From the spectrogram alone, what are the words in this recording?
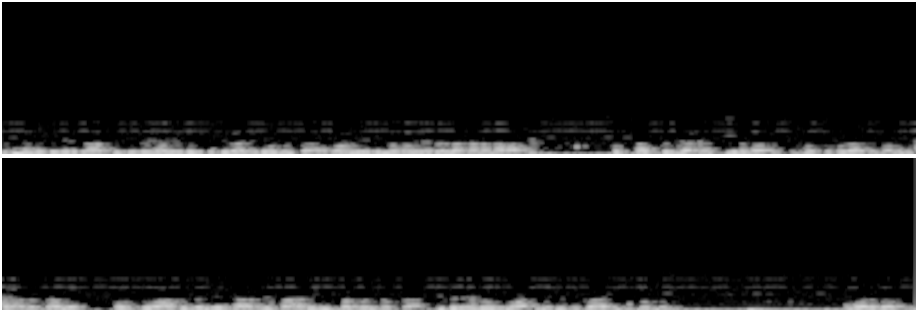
دنیا میں تو یہ کہ آپ کسی سے مانگے تو اس کی گرانی بوجھ ہوتا ہے۔ وہاں یہ کہ نہ مانگنے پہ اللہ تعالیٰ ناراض ہے۔ تو سب سے زیادہ جی لگا کر قوت سے خدا سے مانگنے کا عادت ڈالو اور دعا کے ذریعے سے آدمی صاحب نسبت بن سکتا ہے۔ کتنے لوگ دعا کی وجہ سے صاحب نسبت بن سکتے ہمارے پاس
